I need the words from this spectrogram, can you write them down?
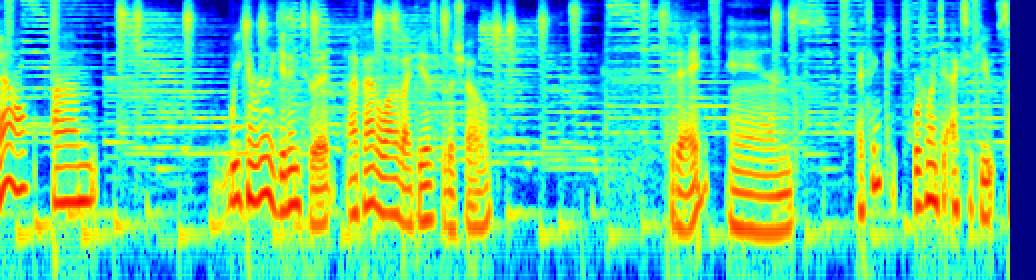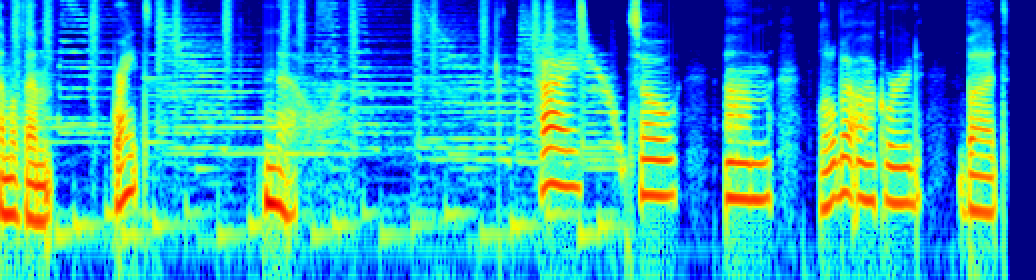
Now, um, we can really get into it. I've had a lot of ideas for the show today, and I think we're going to execute some of them right now. Hi. So, um, a little bit awkward, but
